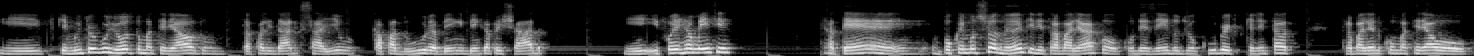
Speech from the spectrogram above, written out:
E fiquei muito orgulhoso do material, do, da qualidade que saiu, capa dura, bem, bem caprichada. E, e, foi realmente até um pouco emocionante de trabalhar com, com o desenho do Joe Kubert, porque a gente estava trabalhando com material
